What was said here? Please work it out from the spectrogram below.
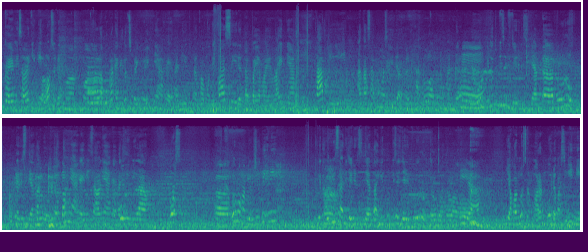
Kayak misalnya gini, lo sudah me- melakukan attitude sebaik-baiknya kayak tadi tanpa motivasi dan tanpa yang lain-lainnya. Tapi atasan lo masih tidak melihat lo atau memandang lo, Hmm. itu tuh bisa dijadiin senjata eh, peluru dari senjata lo. Contohnya kayak misalnya kayak tadi lo bilang, bos, gue mau ngambil cuti ini itu tuh Ah. bisa dijadiin senjata gitu bisa jadi peluru loh buat lo Iya. Ya kan bos kemarin gue udah kasih ini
